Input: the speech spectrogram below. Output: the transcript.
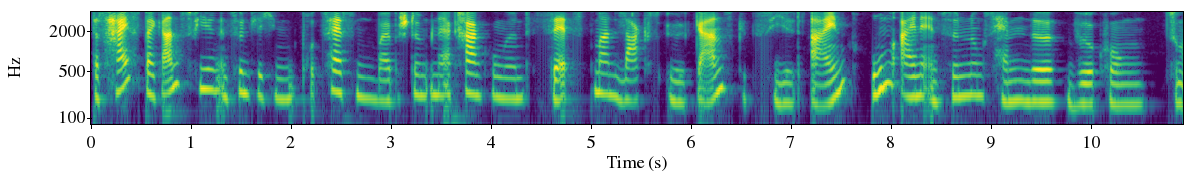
Das heißt, bei ganz vielen entzündlichen Prozessen, bei bestimmten Erkrankungen setzt man Lachsöl ganz gezielt ein, um eine entzündungshemmende Wirkung zu,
